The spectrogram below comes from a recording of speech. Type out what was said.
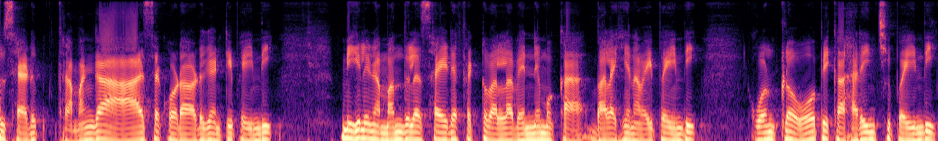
చూశాడు క్రమంగా ఆశ కూడా అడుగంటిపోయింది. మిగిలిన మందుల సైడ్ ఎఫెక్ట్ వల్ల వెన్నెముక బలహీనమైపోయింది. ఒంట్లో ఓపిక హరించిపోయింది.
